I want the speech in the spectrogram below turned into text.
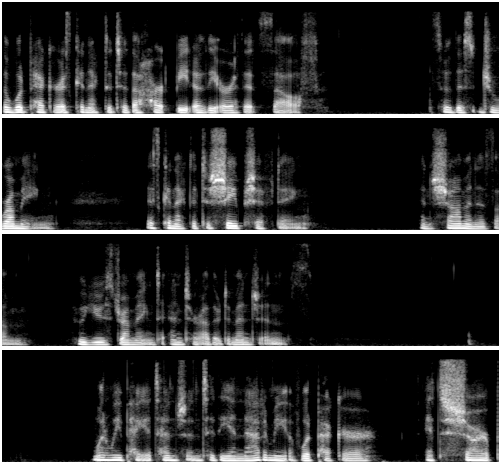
the woodpecker is connected to the heartbeat of the earth itself. So this drumming is connected to shapeshifting and shamanism, who use drumming to enter other dimensions. When we pay attention to the anatomy of woodpecker, its sharp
